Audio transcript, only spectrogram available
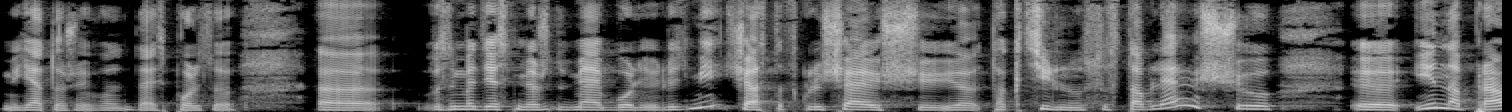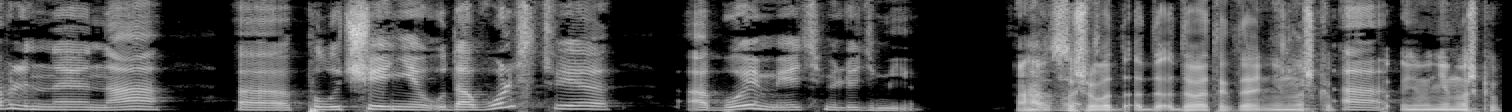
я тоже его да, использую, э, взаимодействие между двумя и более людьми, часто включающие тактильную составляющую э, и направленное на э, получение удовольствия обоими этими людьми. А, вот. слушай, вот давай тогда немножко, а... немножко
